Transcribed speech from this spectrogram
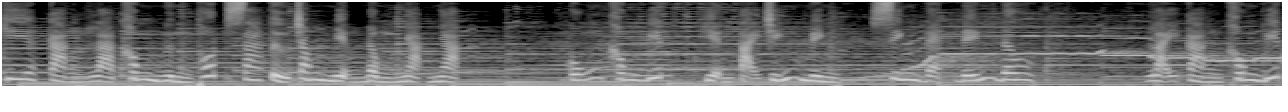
kia càng là không ngừng thốt ra từ trong miệng đồng nhạc nhạc. Cũng không biết hiện tại chính mình xinh đẹp đến đâu. Lại càng không biết,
